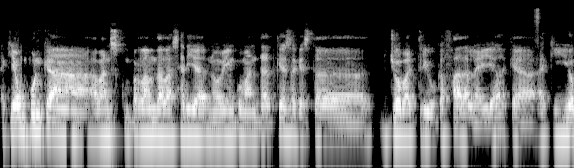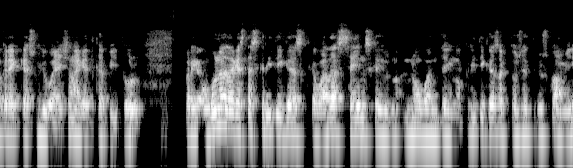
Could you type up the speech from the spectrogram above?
aquí hi ha un punt que abans quan parlàvem de la sèrie no havíem comentat, que és aquesta jove actriu que fa de Leia, que aquí jo crec que es llueix en aquest capítol, perquè algunes d'aquestes crítiques que a vegades sents que dius no, no ho entenc, no, crítiques actors i actrius com a mi,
